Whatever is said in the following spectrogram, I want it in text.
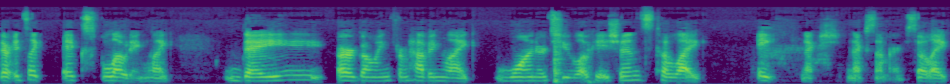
they're it's like exploding. Like they are going from having like one or two locations to like eight next next summer. So like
